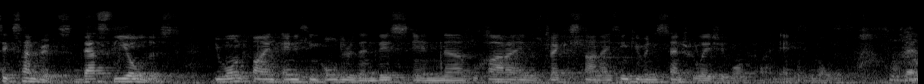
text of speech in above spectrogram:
600s. That's the oldest. You won't find anything older than this in uh, Bukhara, in Uzbekistan. I think even in Central Asia you won't find anything older than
